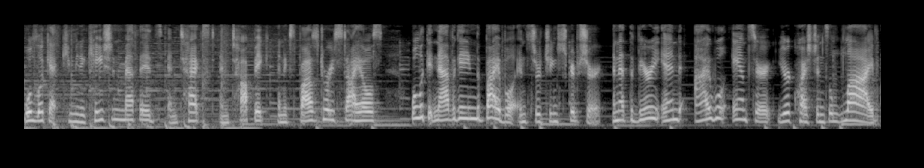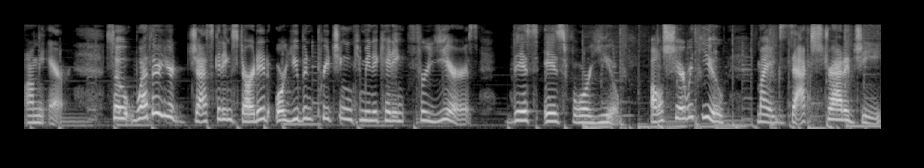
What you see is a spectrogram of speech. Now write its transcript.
We'll look at communication methods and text and topic and expository styles. We'll look at navigating the Bible and searching scripture. And at the very end, I will answer your questions live on the air. So, whether you're just getting started or you've been preaching and communicating for years, this is for you. I'll share with you my exact strategy,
